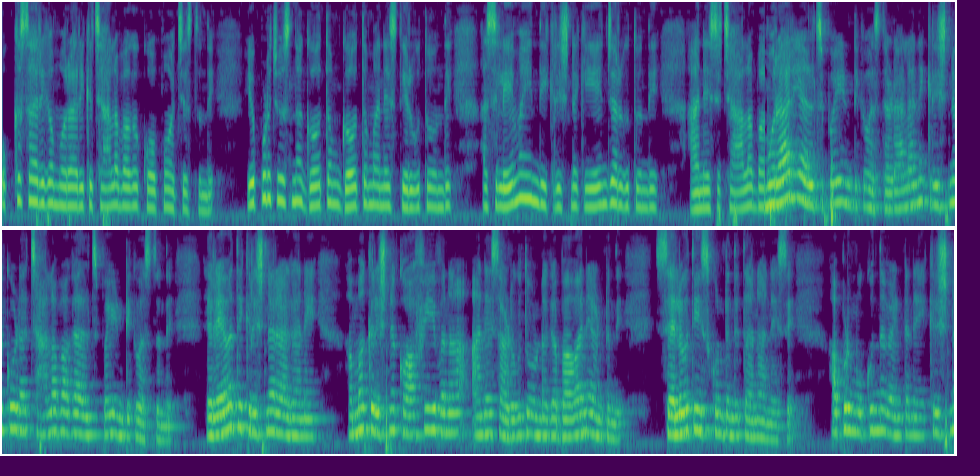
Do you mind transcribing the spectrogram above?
ఒక్కసారిగా మురారికి చాలా బాగా కోపం వచ్చేస్తుంది. ఎప్పుడు చూసినా గౌతమ్ గౌతమ్ అనేసి తిరుగుతుంది. అసలు ఏమైంది కృష్ణకి? ఏం జరుగుతుంది? అనేసి చాలా బాగా మురారి అలసిపోయి ఇంటికి వస్తాడు. అలానే కృష్ణ కూడా చాలా బాగా అలసిపోయి ఇంటికి వస్తుంది. రేవతి కృష్ణ రాగానే అమ్మ కృష్ణ కాఫీ ఇవ్వనా? అనేసి అడుగుతూ ఉండగా భవానీ అంటుంది. సెలవు తీసుకుంటుంది తను అనేసి. అప్పుడు ముకుంద వెంటనే కృష్ణ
